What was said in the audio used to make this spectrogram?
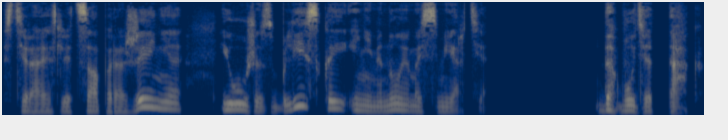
стирая с лица поражение и ужас близкой и неминуемой смерти. «Да будет так!»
